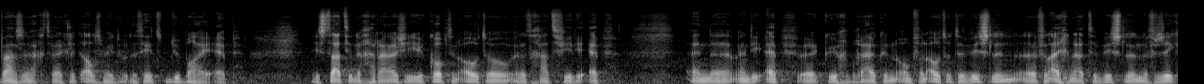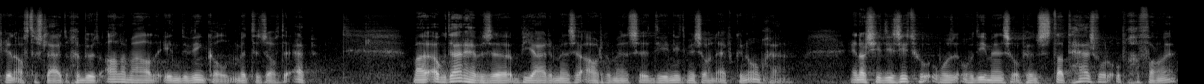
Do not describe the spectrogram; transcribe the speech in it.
waar ze echt werkelijk alles mee doen. Dat heet Dubai App. Je staat in de garage, je koopt een auto en dat gaat via die app. En, uh, en, die app uh, kun je gebruiken om van auto te wisselen, uh, van eigenaar te wisselen, de verzekering af te sluiten. Gebeurt allemaal in de winkel met dezelfde app. Maar ook daar hebben ze bejaarde mensen, oudere mensen, die niet met zo'n app kunnen omgaan. En als je die ziet hoe, hoe, die mensen op hun stadhuis worden opgevangen,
